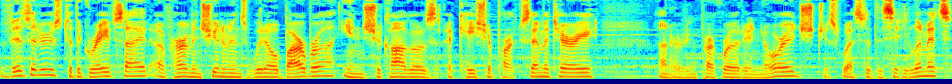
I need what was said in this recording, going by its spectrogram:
Visitors to the gravesite of Herman Schuneman's widow Barbara in Chicago's Acacia Park Cemetery on Irving Park Road in Norridge, just west of the city limits,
